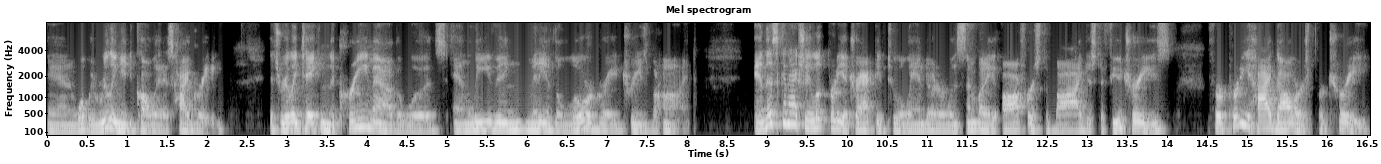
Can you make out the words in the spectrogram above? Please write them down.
And what we really need to call that is high grading. It's really taking the cream out of the woods and leaving many of the lower grade trees behind. And this can actually look pretty attractive to a landowner when somebody offers to buy just a few trees for pretty high dollars per tree.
